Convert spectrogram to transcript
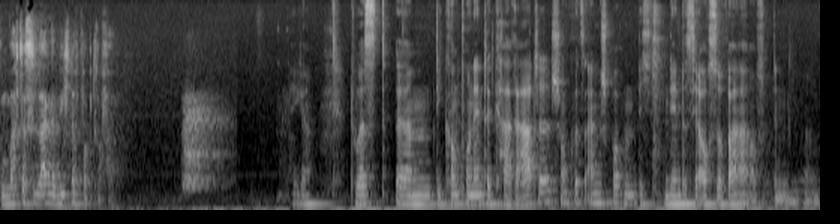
Und mache das so lange, wie ich noch Bock drauf habe. Mega. Du hast ähm, die Komponente Karate schon kurz angesprochen. Ich nehme das ja auch so wahr, auf den, ähm,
